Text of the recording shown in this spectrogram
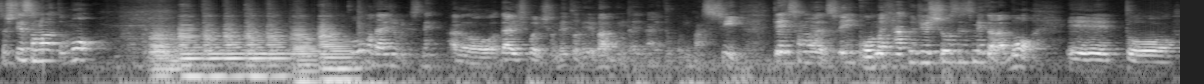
そしてその後もここ、も大丈夫ですねあの第1ポジションで取れれば問題ないと思いますしでそのそれ以降の110小節目からも、えー、っと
